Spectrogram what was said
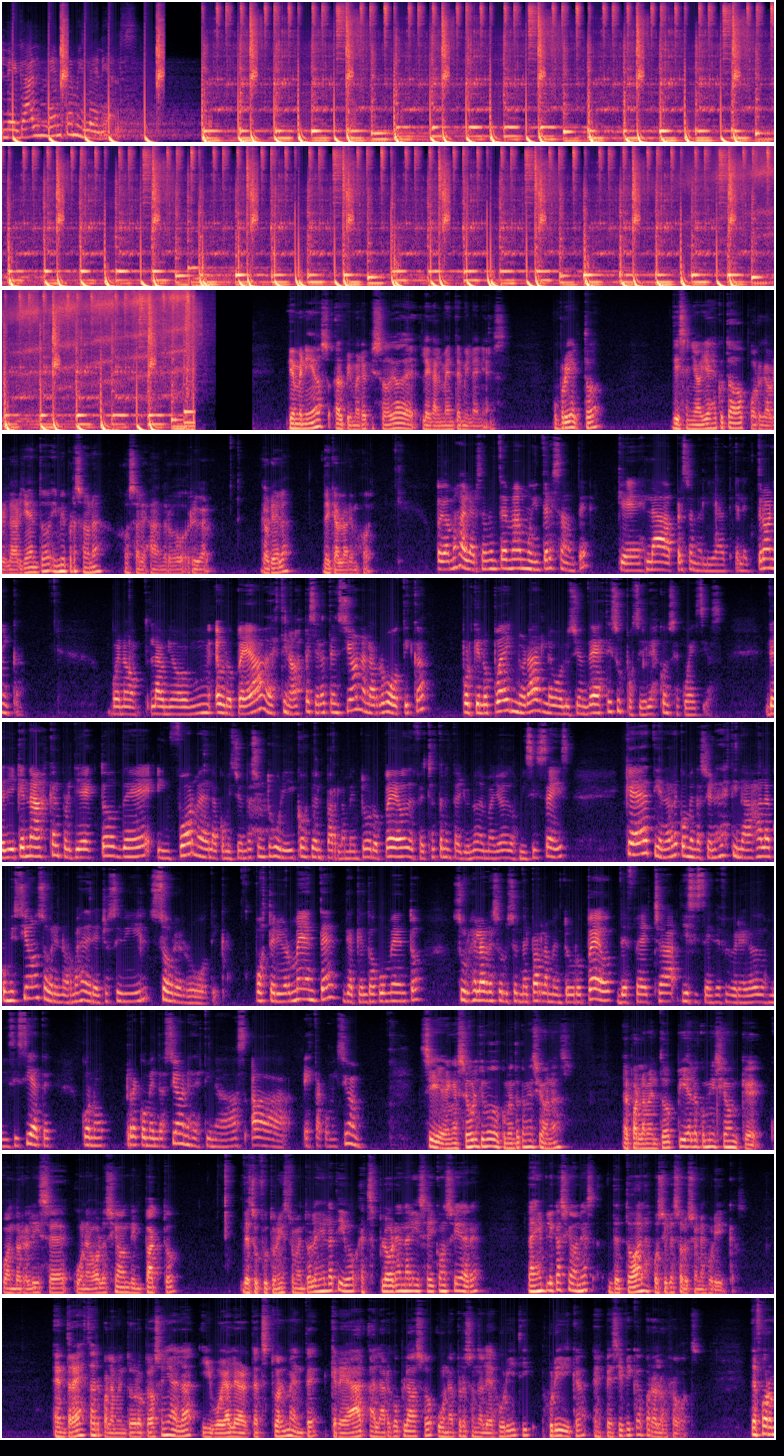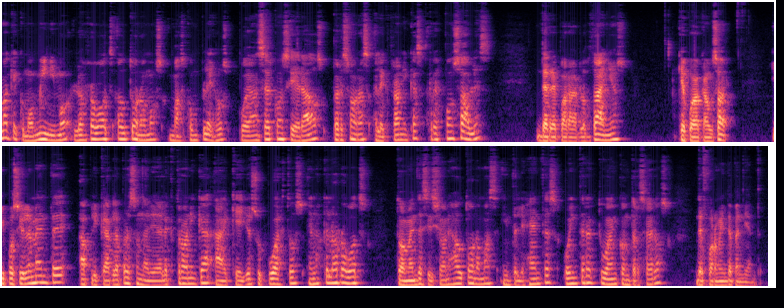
Legalmente Millennials. Bienvenidos al primer episodio de Legalmente Millennials, un proyecto diseñado y ejecutado por Gabriela Argento y mi persona, José Alejandro Rivero. Gabriela, ¿de qué hablaremos hoy? Hoy vamos a hablar sobre un tema muy interesante, que es la personalidad electrónica. Bueno, la Unión Europea ha destinado especial atención a la robótica porque no puede ignorar la evolución de esta y sus posibles consecuencias. De allí que nazca el proyecto de informe de la Comisión de Asuntos Jurídicos del Parlamento Europeo de fecha 31 de mayo de 2016, que tiene recomendaciones destinadas a la Comisión sobre normas de derecho civil sobre robótica. Posteriormente, de aquel documento, surge la resolución del Parlamento Europeo de fecha 16 de febrero de 2017, con recomendaciones destinadas a esta comisión. Sí, en ese último documento que mencionas, el Parlamento pide a la Comisión que, cuando realice una evaluación de impacto de su futuro instrumento legislativo, explore, analice y considere las implicaciones de todas las posibles soluciones jurídicas. Entre estas, el Parlamento Europeo señala, y voy a leer textualmente, crear a largo plazo una personalidad jurídica específica para los robots, de forma que como mínimo los robots autónomos más complejos puedan ser considerados personas electrónicas responsables de reparar los daños que pueda causar, y posiblemente aplicar la personalidad electrónica a aquellos supuestos en los que los robots tomen decisiones autónomas, inteligentes o interactúen con terceros de forma independiente.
